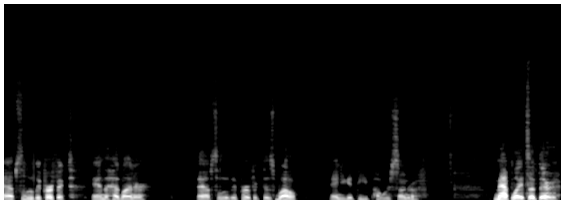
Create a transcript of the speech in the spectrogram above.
absolutely perfect. And the headliner, absolutely perfect as well. And you get the power sunroof. Map lights up there.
